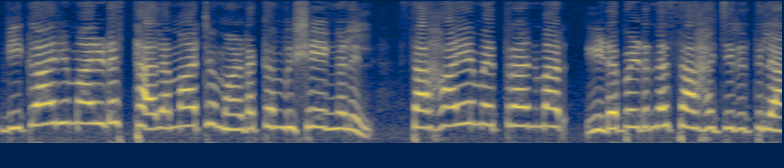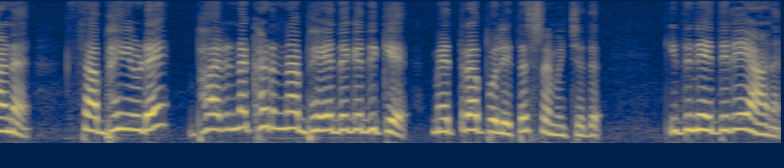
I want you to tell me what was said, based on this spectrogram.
വികാരിമാരുടെ സ്ഥലമാറ്റം അടക്കം വിഷയങ്ങളിൽ സഹായമെത്രാന്മാർ ഇടപെടുന്ന സാഹചര്യത്തിലാണ് സഭയുടെ ഭരണഘടനാ ഭേദഗതിക്ക് മെത്രാപ്പൊലിത്ത ശ്രമിച്ചത്. ഇതിനെതിരെയാണ്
